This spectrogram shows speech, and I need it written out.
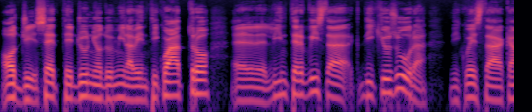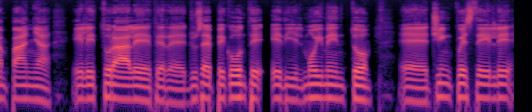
Oggi 7 giugno 2024, eh, l'intervista di chiusura di questa campagna elettorale per Giuseppe Conte ed il Movimento eh, 5 Stelle,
